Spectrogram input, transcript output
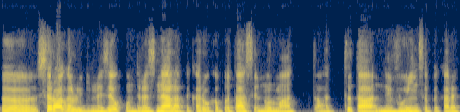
uh, se roagă lui Dumnezeu cu îndrăzneala pe care o căpătase în urma atâta nevoință pe care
